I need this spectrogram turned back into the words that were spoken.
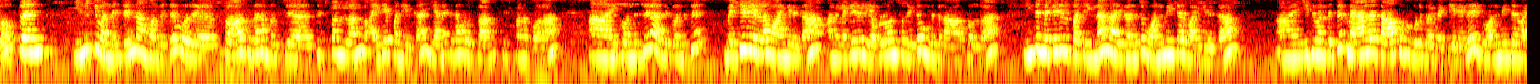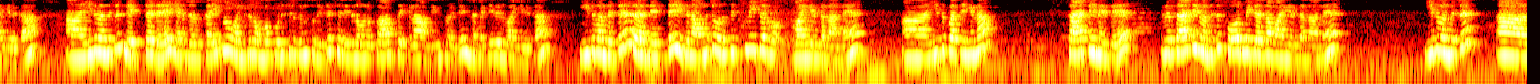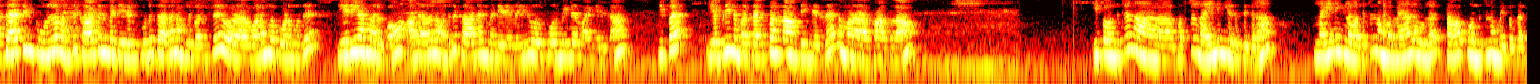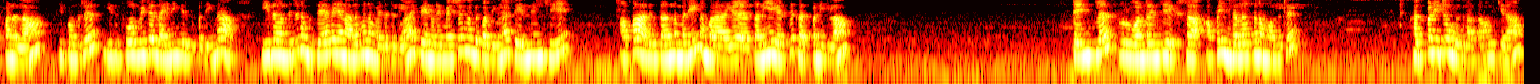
Hello friends இன்னைக்கு வந்துட்டு நம்ம வந்துட்டு ஒரு ஃப்ராக் தான் நம்ம ஸ்டிச் பண்ணலாம்னு ஐடியா பண்ணியிருக்கேன். எனக்கு தான் ஒரு ஃப்ராக் ஸ்டிச் பண்ண போகிறேன் இப்போ வந்துட்டு அதுக்கு வந்துட்டு மெட்டீரியல்லாம் வாங்கியிருக்கேன். அந்த மெட்டீரியல் எவ்வளோன்னு சொல்லிட்டு உங்களுக்கு நான் சொல்கிறேன் இந்த மெட்டீரியல் பார்த்தீங்கன்னா நான் இது வந்துட்டு ஒன் மீட்டர் வாங்கியிருக்கேன். இது வந்துட்டு மேலே டாப்புக்கு கொடுக்குற மெட்டீரியல் இது ஒன் மீட்டர் வாங்கியிருக்கேன். இது வந்துட்டு நெட்டடு எனக்கு ஸ்கை ப்ளூ வந்துட்டு ரொம்ப பிடிச்சிருக்குன்னு சொல்லிட்டு சரி இதில் ஒரு ஃப்ராக் தைக்கலாம் அப்படின்னு சொல்லிட்டு இந்த மெட்டீரியல் வாங்கியிருக்கேன். இது வந்துட்டு நெட்டு இது நான் வந்துட்டு ஒரு சிக்ஸ் மீட்டர் வாங்கியிருக்கேன் நான். இது பார்த்தீங்கன்னா சாட்டின் இது. இது சாட்டின் வந்துட்டு ஃபோர் மீட்டர் தான் வாங்கியிருக்கேன் நான். இது வந்துட்டு சாட்டினுக்கு உள்ளே வந்துட்டு காட்டன் மெட்டீரியல் கொடுத்தா தான் நம்மளுக்கு வந்துட்டு உடம்புல போடும்போது எரியாமல் இருக்கும். அதனால் நான் வந்துட்டு காட்டன் மெட்டீரியல் இது ஒரு ஃபோர் மீட்டர் வாங்கியிருக்கேன். இப்போ எப்படி நம்ம கட் பண்ணலாம் அப்படிங்கிறத நம்ம பார்க்கலாம். இப்போ வந்துட்டு நான் ஃபஸ்ட்டு லைனிங் எடுத்துக்கிறேன். லைனிங்கில் வந்துட்டு நம்ம மேலே உள்ள டாப் வந்துட்டு நம்ம இப்போ கட் பண்ணலாம். இப்போ வந்துட்டு இது ஃபோர் மீட்டர் லைனிங் இருக்குது பார்த்தீங்களா இதை வந்துட்டு நம்ம தேவையான அளவு நம்ம எடுத்துக்கலாம். இப்போ என்னுடைய மெஷர்மெண்ட் பார்த்தீங்கன்னா டென் இன்ச்சு அப்போ அதுக்கு தகுந்த மாதிரி நம்ம தனியாக எடுத்து கட் பண்ணிக்கலாம். டென் ப்ளஸ் ஒரு ஒன்றரை இன்ச்சு எக்ஸ்ட்ரா அப்போ இந்த அளவுக்கு நம்ம வந்துட்டு கட் பண்ணிவிட்டு உங்களுக்கு நான் காமிக்கிறேன்.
